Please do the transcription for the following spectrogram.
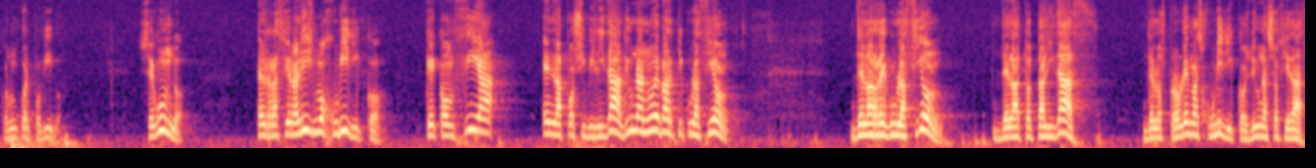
con un cuerpo vivo. Segundo, el racionalismo jurídico que confía en la posibilidad de una nueva articulación de la regulación de la totalidad de los problemas jurídicos de una sociedad.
